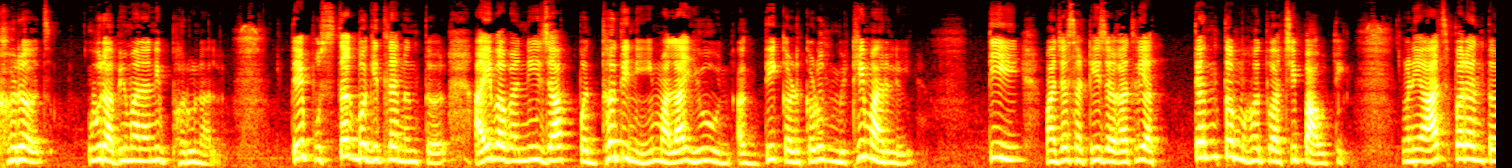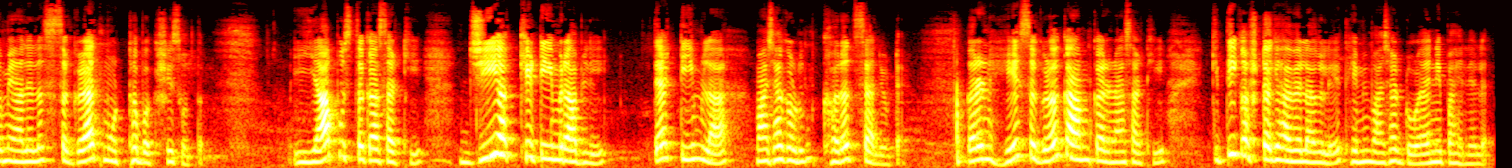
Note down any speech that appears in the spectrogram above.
खरंच ऊर अभिमानाने भरून आलं. ते पुस्तक बघितल्यानंतर आईबाबांनी ज्या पद्धतीने मला येऊन अगदी कडकडून मिठी मारली ती माझ्यासाठी जगातली अत्यंत महत्त्वाची पावती. आणि आजपर्यंत मिळालेलं सगळ्यात मोठं बक्षीस होतं. या पुस्तकासाठी जी अख्खी टीम राबली त्या टीमला माझ्याकडून खरंच सॅल्यूट आहे. कारण हे सगळं काम करण्यासाठी किती कष्ट घ्यावे लागलेत हे मी माझ्या डोळ्यांनी पाहिलेलं आहे.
